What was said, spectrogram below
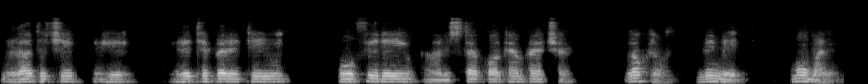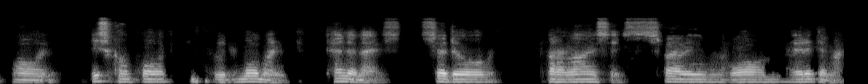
lethargic irritability, poor feeding, unstable temperature, local limit movement or discomfort with movement, tenderness, shadow paralysis, swelling, warm erythema,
